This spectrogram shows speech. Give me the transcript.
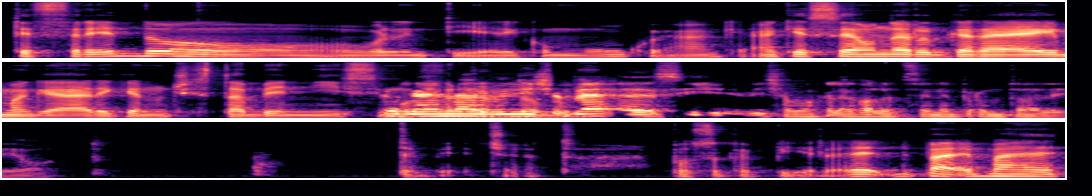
Tè freddo volentieri comunque, anche, anche se è un Earl Grey magari che non ci sta benissimo. Renner vi dice, beh, eh, sì, diciamo che la colazione è pronta alle 8. Eh beh, certo, posso capire. Eh, ma, ma-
